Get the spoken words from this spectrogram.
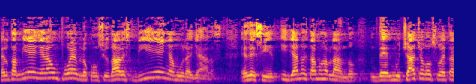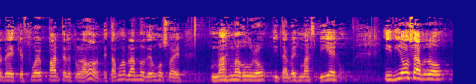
pero también era un pueblo con ciudades bien amuralladas. Es decir, y ya no estamos hablando del muchacho Josué tal vez que fue parte del explorador, estamos hablando de un Josué más maduro y tal vez más viejo. Y Dios habló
